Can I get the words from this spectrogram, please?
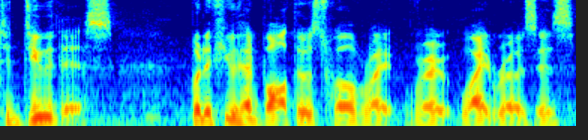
to do this. But if you had bought those 12 right, right, white roses,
